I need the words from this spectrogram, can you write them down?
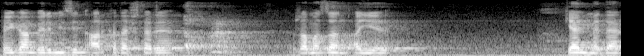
Peygamberimizin arkadaşları Ramazan ayı gelmeden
